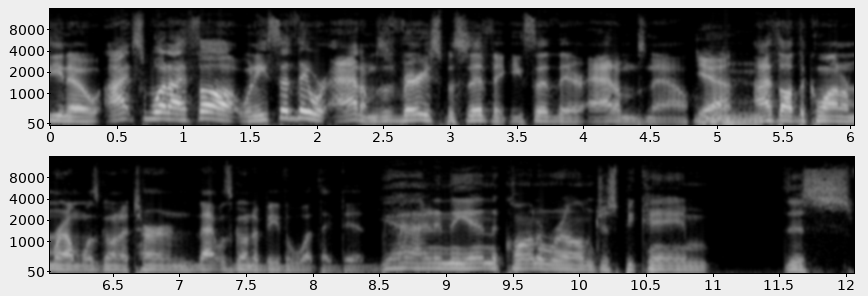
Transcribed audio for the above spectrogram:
you know, that's what I thought when he said they were atoms. It's very specific. He said they're atoms now. Yeah. Mhm. I thought the quantum realm was going to turn that was going to be the what they did. Yeah, and in the end, the quantum realm just became this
